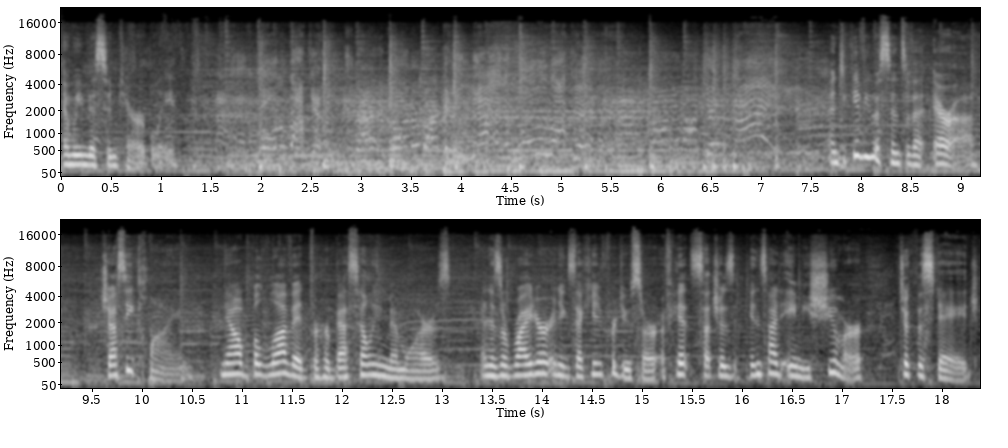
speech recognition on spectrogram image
and we miss him terribly. And to give you a sense of that era, Jessi Klein, now beloved for her best selling memoirs, and as a writer and executive producer of hits such as Inside Amy Schumer, took the stage,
